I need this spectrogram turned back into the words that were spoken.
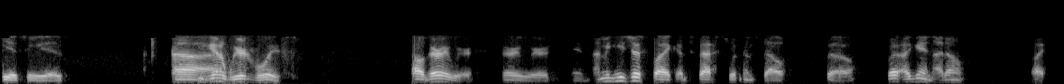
he is who he is. Uh, you got a weird voice. Oh, very weird, very weird. And I mean, he's just like obsessed with himself. So, but again, I don't like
